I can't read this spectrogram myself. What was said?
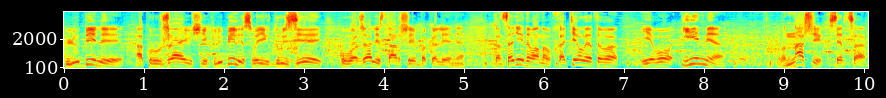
любили окружающих, любили своих друзей, уважали старшие поколения. Константин Иванов хотел этого, его имя в наших сердцах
